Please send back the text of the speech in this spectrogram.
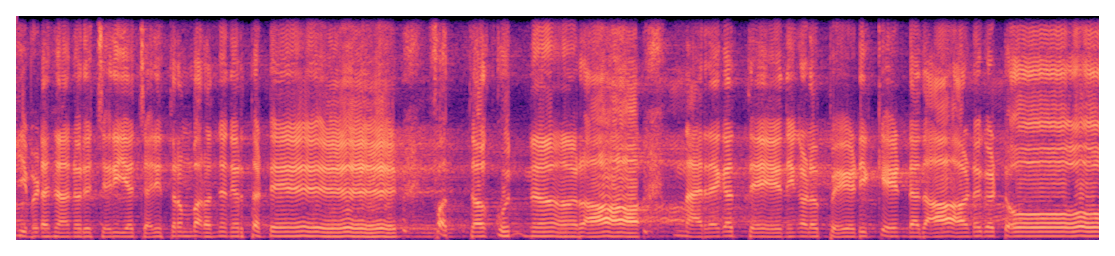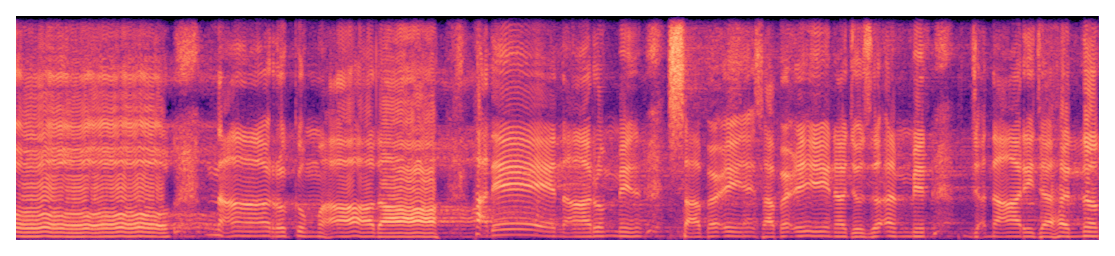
ഇവിടെ ഞാൻ ഒരു ചെറിയ ചരിത്രം പറഞ്ഞു നിർത്തട്ടെ. നരകത്തെ നിങ്ങൾ പേടിക്കേണ്ടതാണ് കേട്ടോ. നാറുക്കും ഹാദാ. അതേ നാറും ജുസ്അൻ മിൻ നാരി ജഹന്നം.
